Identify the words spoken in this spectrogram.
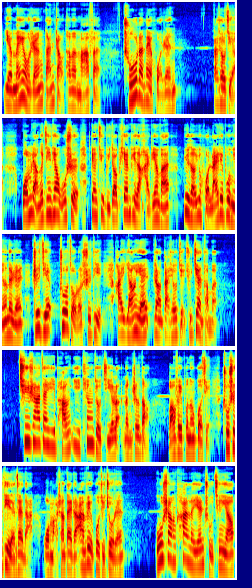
也没有人敢找他们麻烦，除了那伙人。大小姐，我们两个今天无事，便去比较偏僻的海边玩，遇到一伙来历不明的人，直接捉走了师弟，还扬言让大小姐去见他们。七杀在一旁一听就急了，冷声道：“王妃不能过去，出事地点在哪儿？我马上带着暗卫过去救人。”吴尚看了眼楚清瑶，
